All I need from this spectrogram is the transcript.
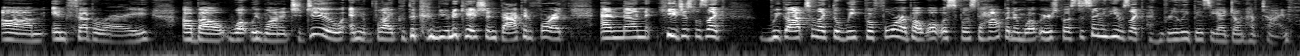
um, in February about what we wanted to do and like the communication back and forth. And then he just was like, we got to like the week before about what was supposed to happen and what we were supposed to sing. And he was like, I'm really busy. I don't have time.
